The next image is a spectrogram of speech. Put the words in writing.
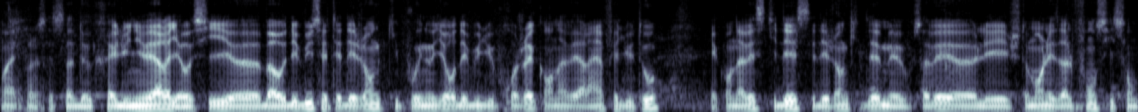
Ouais, Voilà. c'est ça, de créer l'univers. Il y a aussi, euh, bah, au début, c'était des gens qui pouvaient nous dire au début du projet quand on n'avait rien fait du tout et qu'on avait cette idée. C'est des gens qui disaient, mais vous savez, euh, les, justement, les Alphonse, ils sont,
